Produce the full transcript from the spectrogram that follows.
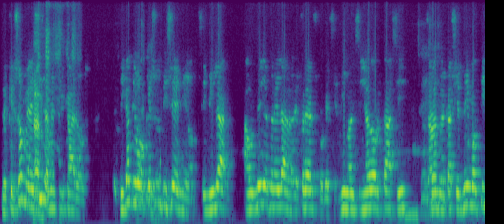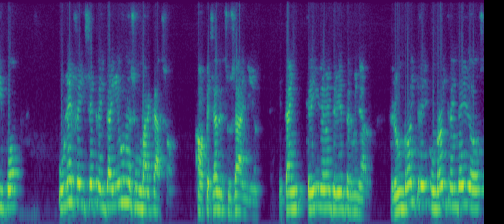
Los que son merecidamente caros. Fíjate vos que es un diseño similar a un medio tonelada de Frers, porque es el mismo diseñador casi, hablando de casi el mismo tipo, un FIC-31 es un barcazo, a pesar de sus años. Está increíblemente bien terminado. Pero un Roy, un Roy 32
